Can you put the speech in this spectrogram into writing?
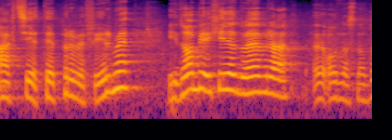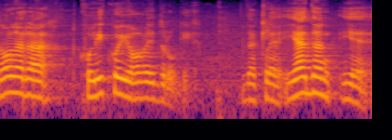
akcije te prve firme i dobije 1000 evra, e, odnosno dolara, koliko i ovaj drugi. Dakle, jedan je,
